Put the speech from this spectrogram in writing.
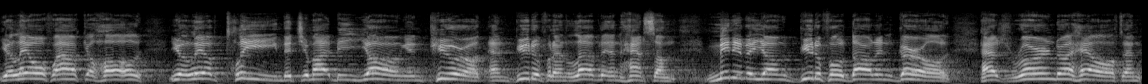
You'll lay off alcohol. You'll live clean that you might be young and pure and beautiful and lovely and handsome. Many of a young, beautiful, darling girl has ruined her health and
